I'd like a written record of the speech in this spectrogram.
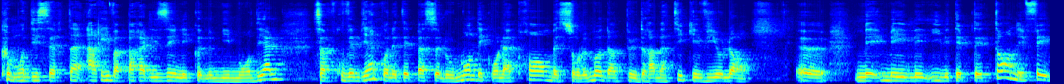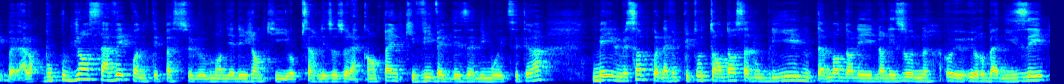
comme on dit certains, arrive à paralyser une économie mondiale, ça prouvait bien qu'on n'était pas seul au monde et qu'on l'apprend ben, sur le mode un peu dramatique et violent. Euh, mais, mais il, était peut-être temps, en effet. Ben, alors, beaucoup de gens savaient qu'on n'était pas seul au monde. Il y a des gens qui observent les oiseaux de la campagne, qui vivent avec des animaux, etc mais il me semble qu'on avait plutôt tendance à l'oublier, notamment dans les, dans les zones euh, urbanisées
